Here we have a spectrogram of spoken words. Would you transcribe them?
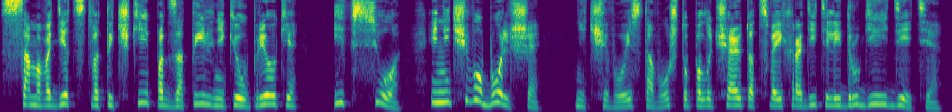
С самого детства тычки, подзатыльники, упреки. И все. И ничего больше. Ничего из того, что получают от своих родителей другие дети.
